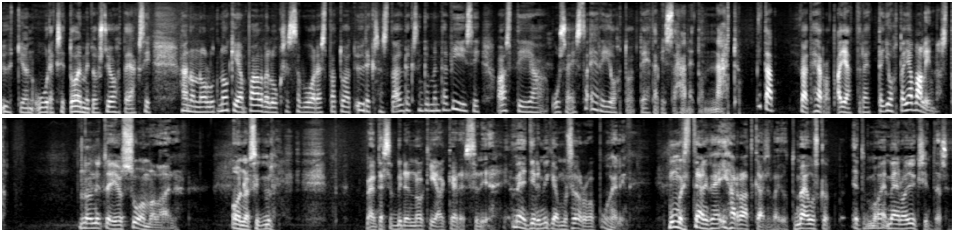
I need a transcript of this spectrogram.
yhtiön uudeksi toimitusjohtajaksi. Hän on ollut Nokian palveluksessa vuodesta 1995 asti ja useissa eri johtotehtävissä hänet on nähty. Mitä hyvät herrat ajattelette johtajavalinnasta? No nyt ei ole suomalainen. Onhan kyllä. Mä en tässä pidä Nokiaa kädessäni. Mä en tiedä mikä on mun seuraava puhelin. Mun mielestä tämä on ihan ratkaiseva juttu. Mä en usko, että mä, en ole yksin tässä.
